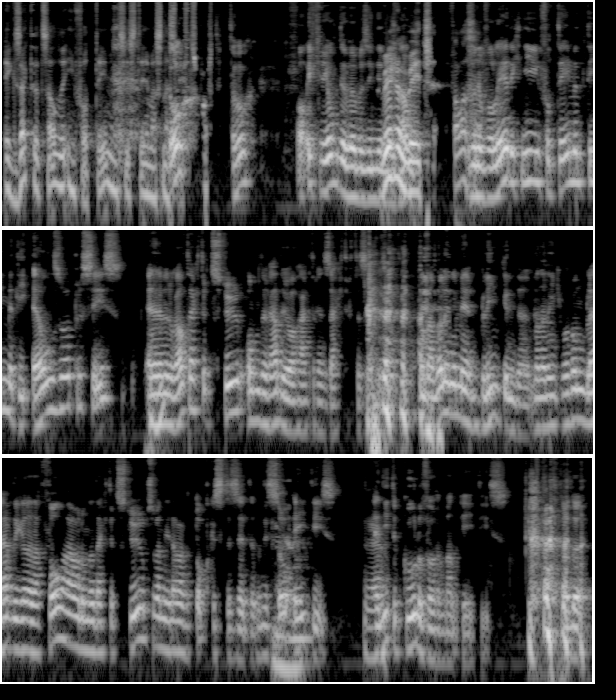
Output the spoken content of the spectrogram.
exact hetzelfde infotainment systeem als een Swift-sport. Toch? Oh, ik kreeg ook de we hebben in de Weer een weetje. We hebben een volledig nieuw infotainment ding met die L zo precies. En we hebben nog altijd achter het stuur om de radio harder en zachter te zetten. maar dan wel in een meer blinkende. Maar dan denk ik, waarom blijf je dat volhouden om dat achter het stuur op zo van die rare topjes te zetten? Dat is zo ja. ethisch. En niet de coole vorm van ethisch. de,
